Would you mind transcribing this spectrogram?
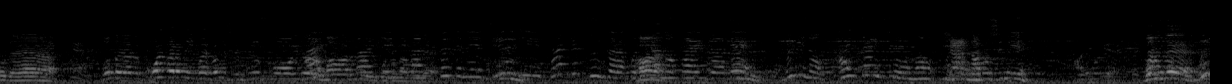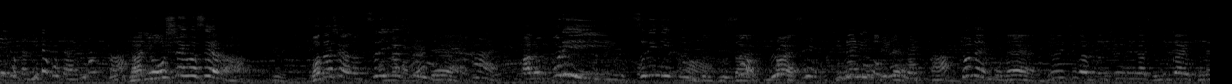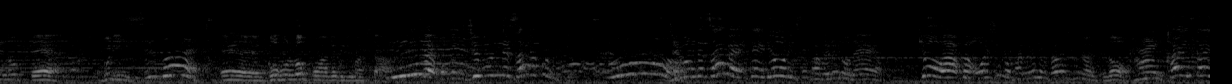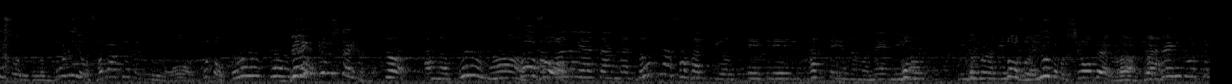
ので本当にあのこれからね今井さんとしてブースもいろいろ回るということなので、そしてね、10時30分からこちらの会場で、ブリの解体ショーも。いや楽しみ。僕ねブリとか見たことありますか？何をおっしゃいますやら私あの釣りが好きではい。あのブリ釣りに行くんですよ実際。はい。釣船に乗って。釣るんですか？去年もね11月と12月2回船乗ってブリ。すごい。えー、5本6本あげてきました、えー。だから僕自分でさばくんですよおお。自分で料理して食べるので今日はまあ美味しいもの食べるのも楽しみなんですけど、はい。解体ショーでそのブリをさばくというのをちょっと。勉強したいなとそう、あのプロの魚屋さんがどんなさばきをしてくれるかっていうのもね、見どころですよね。そうそう言うても素人やから今日は勉強して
